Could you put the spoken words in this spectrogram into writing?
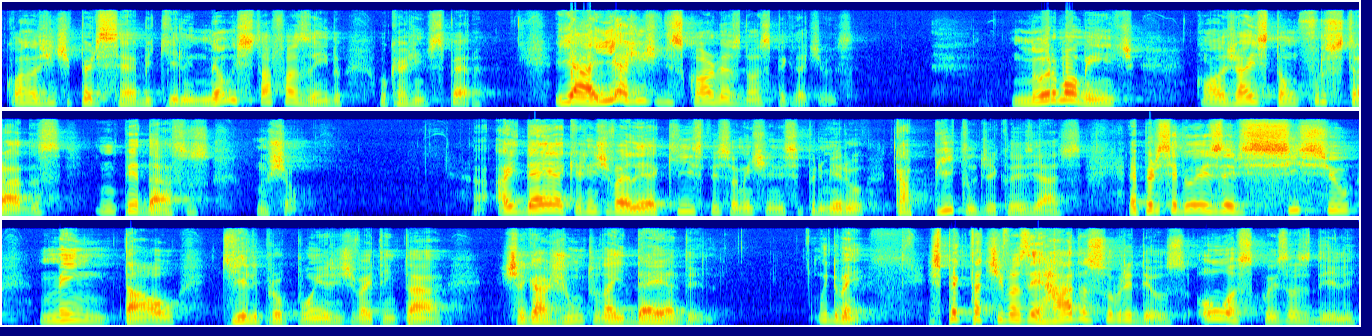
quando a gente percebe que ele não está fazendo o que a gente espera. E aí a gente descobre as nossas expectativas. Normalmente, quando elas já estão frustradas em pedaços no chão. A ideia que a gente vai ler aqui, especialmente nesse primeiro capítulo de Eclesiastes, é perceber o exercício mental que ele propõe. A gente vai tentar chegar junto na ideia dele. Muito bem. Expectativas erradas sobre Deus ou as coisas dele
